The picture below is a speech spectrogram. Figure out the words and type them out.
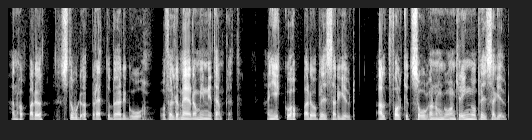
Han hoppade upp, stod upprätt och började gå och följde med dem in i templet. Han gick och hoppade och prisade Gud. Allt folket såg honom gå omkring och prisa Gud.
